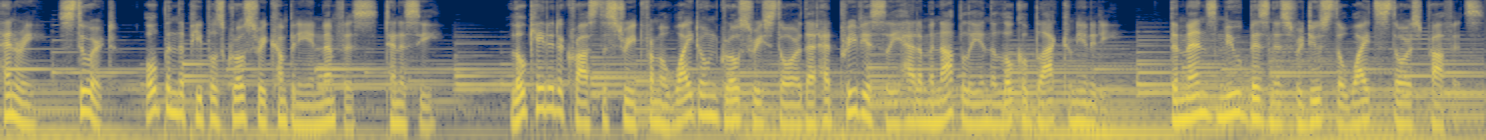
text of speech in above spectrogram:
Henry Stewart, opened the People's Grocery Company in Memphis, Tennessee. Located across the street from a white owned grocery store that had previously had a monopoly in the local black community, the men's new business reduced the white store's profits.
